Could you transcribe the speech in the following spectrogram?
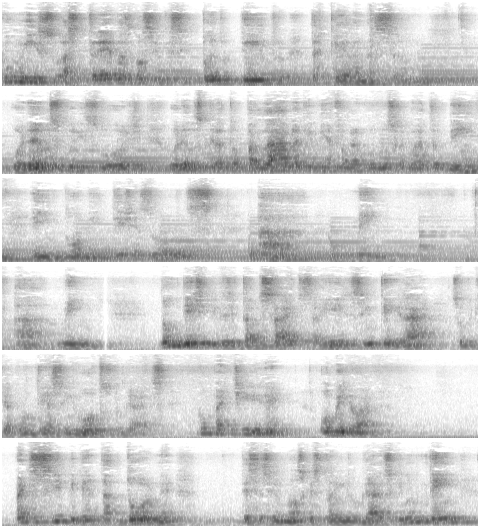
com isso, as trevas vão se dissipando dentro daquela nação. Oramos por isso hoje, oramos pela tua palavra que venha falar conosco agora também, em nome de Jesus. Amém. Amém. Não deixe de visitar os sites aí, de se inteirar sobre o que acontece em outros lugares. Compartilhe, né? Ou melhor, participe né, da dor né, desses irmãos que estão em lugares que não têm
